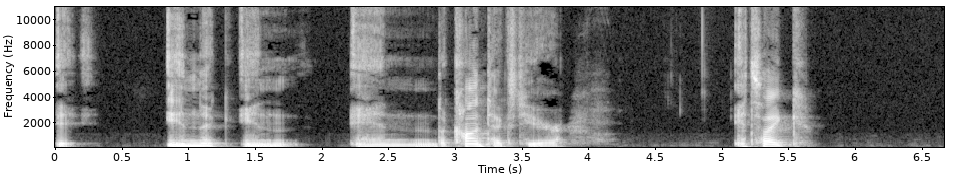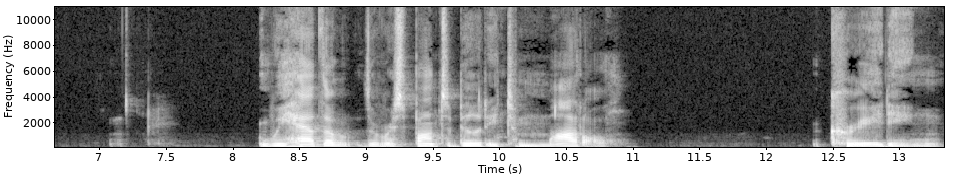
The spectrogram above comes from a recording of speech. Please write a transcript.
it, in the in in the context here, it's like we have the, the responsibility to model creating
